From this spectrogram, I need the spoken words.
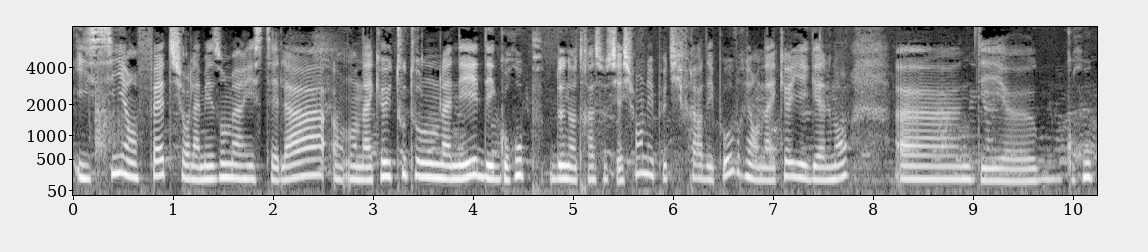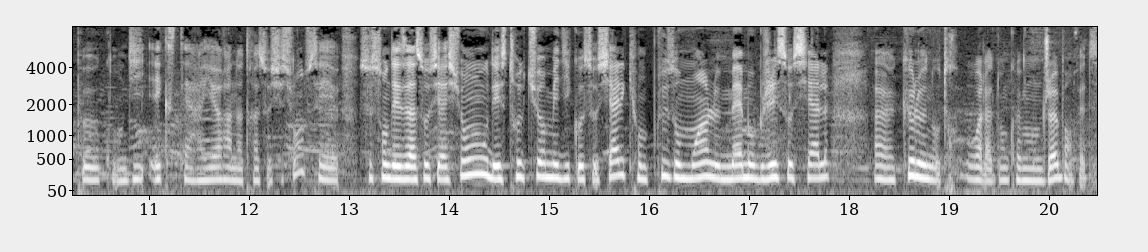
Ici, en fait, sur la maison Marie-Stella, on accueille tout au long de l'année des groupes de notre association, les Petits Frères des Pauvres, et on accueille également euh, des euh, groupes qu'on dit extérieurs à notre association. Ce sont des associations ou des structures médico-sociales qui ont plus ou moins le même objet social euh, que le nôtre. Voilà, donc euh, mon job, en fait,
